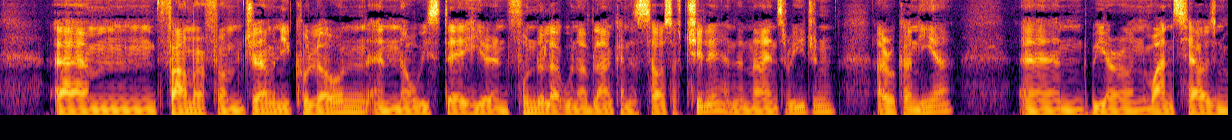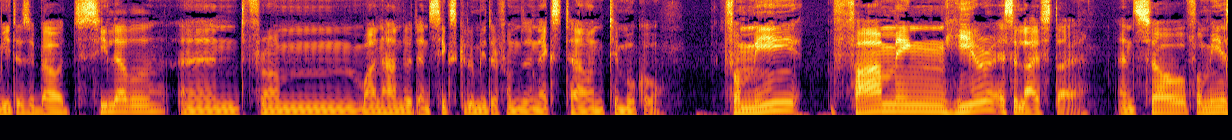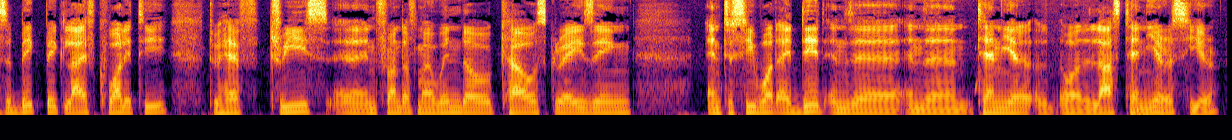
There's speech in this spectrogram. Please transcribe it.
um, farmer from Germany, Cologne, and now we stay here in Fundo Laguna Blanca in the south of Chile, in the ninth region, Araucanía. And we are on 1,000 meters above sea level and from 106 kilometers from the next town, Temuco. For me, farming here is a lifestyle and so for me, it's a big, big life quality to have trees uh, in front of my window, cows grazing, and to see what I did in the in the ten year or the last ten years here.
